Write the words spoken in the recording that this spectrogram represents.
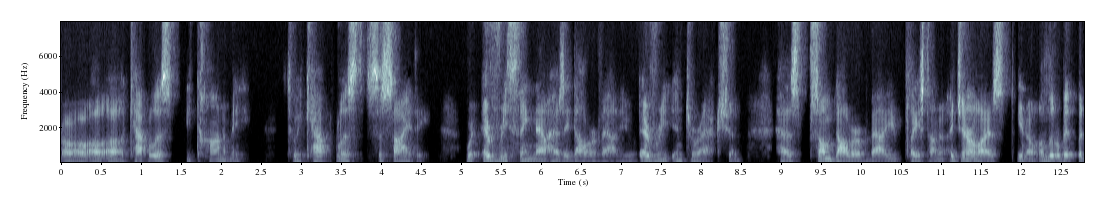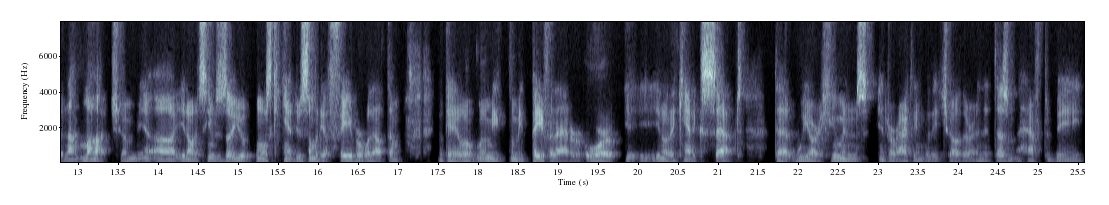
a, a capitalist economy to a capitalist society where everything now has a dollar value every interaction has some dollar value placed on it. I generalize, you know, a little bit, but not much. I mean, uh, you know, it seems as though you almost can't do somebody a favor without them. Okay, well, let me let me pay for that, or or you know, they can't accept that we are humans interacting with each other, and it doesn't have to be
